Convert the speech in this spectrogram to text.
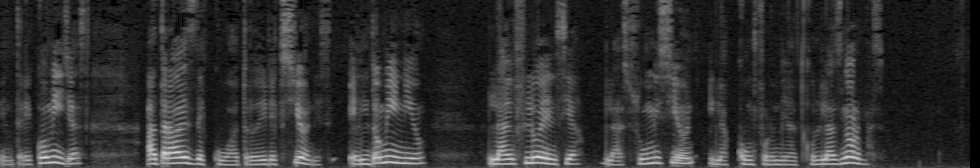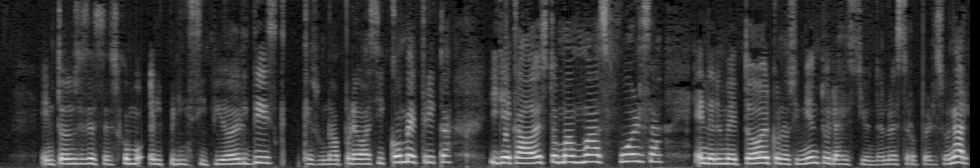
entre comillas, a través de cuatro direcciones, el dominio, la influencia, la sumisión y la conformidad con las normas. Entonces este es como el principio del DISC, que es una prueba psicométrica y que cada vez toma más fuerza en el método del conocimiento y la gestión de nuestro personal.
